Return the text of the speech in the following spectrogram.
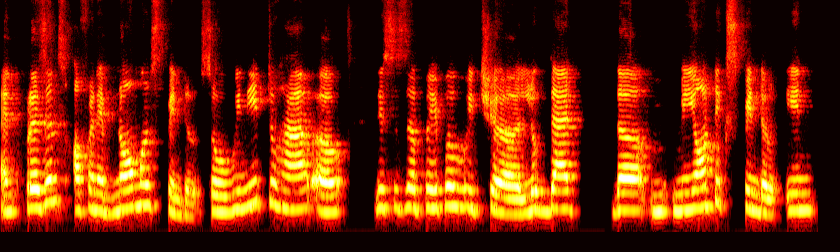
And presence of an abnormal spindle. So we need to have a this is a paper which uh, looked at the meiotic spindle in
